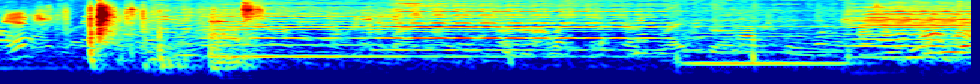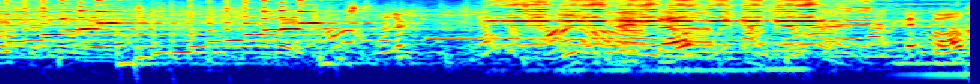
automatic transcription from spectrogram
Hinge. pitfalls.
